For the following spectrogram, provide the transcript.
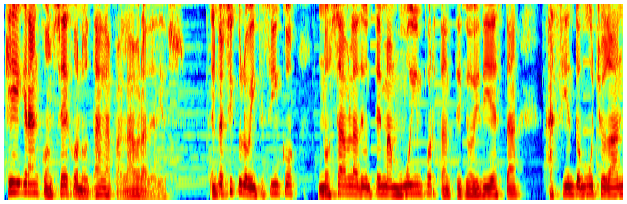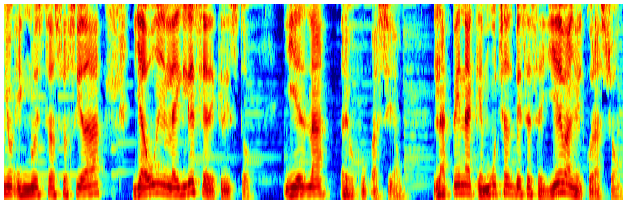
Qué gran consejo nos da la palabra de Dios. El versículo 25 nos habla de un tema muy importante que hoy día está haciendo mucho daño en nuestra sociedad y aún en la iglesia de Cristo, y es la preocupación, la pena que muchas veces se lleva en el corazón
